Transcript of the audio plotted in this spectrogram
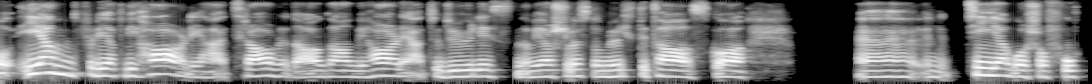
Og igjen fordi at vi har de her travle dagene, vi har de her to do-listene, og vi har så lyst til å multitaske, og eh, tida går så fort,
